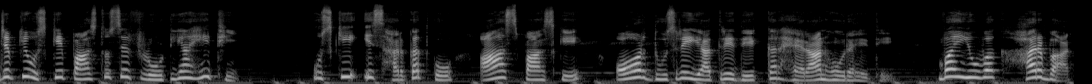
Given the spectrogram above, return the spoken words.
जबकि उसके पास तो सिर्फ़ रोटियाँ ही थीं। उसकी इस हरकत को आसपास के और दूसरे यात्री देखकर हैरान हो रहे थे। वह युवक हर बार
